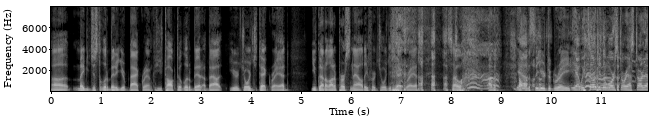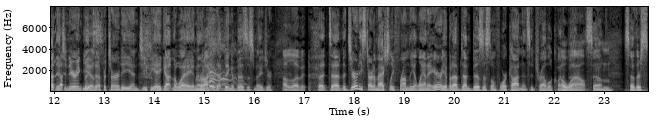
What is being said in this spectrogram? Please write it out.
uh, maybe just a little bit of your background because you talked a little bit about your Georgia Tech grad. You've got a lot of personality for a Georgia Tech grad, so Yeah. I want to see your degree. Yeah, we told you the war story. I started out in engineering, but Yes. uh, fraternity and GPA got in the way, and I Right. ended up being a business major. I love it. But uh, the journey started. I'm actually from the Atlanta area, but I've done business on four continents and traveled quite a Oh, bit. wow. So, so there's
